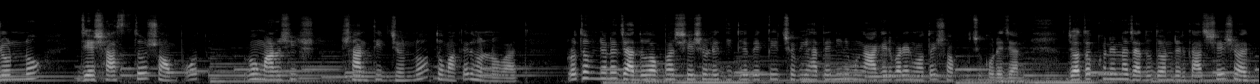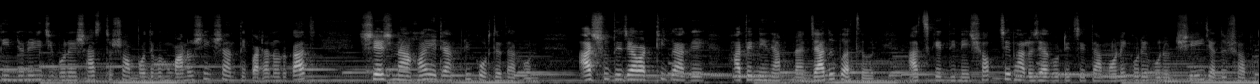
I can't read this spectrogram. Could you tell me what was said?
জন্য যে স্বাস্থ্য, সম্পদ এবং মানসিক শান্তির জন্য তোমাকে ধন্যবাদ। প্রথম জনের জাদু অভ্যাস শেষ হলে দ্বিতীয় ব্যক্তির ছবি হাতে নিন এবং আগের বারের মতোই সব কিছু করে যান। যতক্ষণে না জাদুদণ্ডের কাজ শেষ হয়, তিনজনেরই জীবনে স্বাস্থ্য, সম্পদ এবং মানসিক শান্তি পাঠানোর কাজ শেষ না হয়, এটা আপনি করতে থাকুন। আর শুতে যাওয়ার ঠিক আগে হাতে নিন আপনার জাদু পাথর। আজকের দিনে সবচেয়ে ভালো যা ঘটেছে তা মনে করে বলুন সেই জাদু শব্দ।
